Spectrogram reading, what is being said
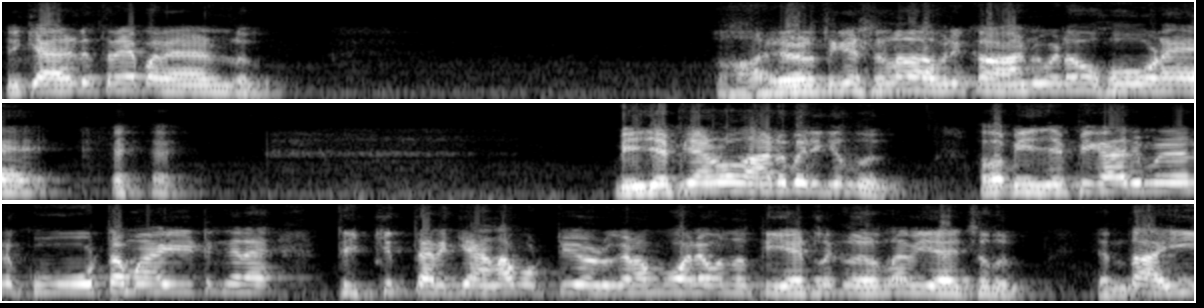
എനിക്ക് അയാളോട് ഇത്രയേ പറയാനുള്ളൂ. ഓരോരുത്തർക്ക് ഇഷ്ടമുള്ളത് അവർ കാണുവിടോ ഹോടെ? ബി ജെ പി ആണല്ലോ നാട് ഭരിക്കുന്നത്. അപ്പോൾ ബി ജെ പിക്കാർ മുഴുവൻ കൂട്ടമായിട്ട് ഇങ്ങനെ തിക്കിത്തിരക്കി അണ പൊട്ടി ഒഴുകണം പോലെ വന്ന് തിയേറ്ററിൽ കയറുന്ന വിചാരിച്ചത്. എന്തായി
